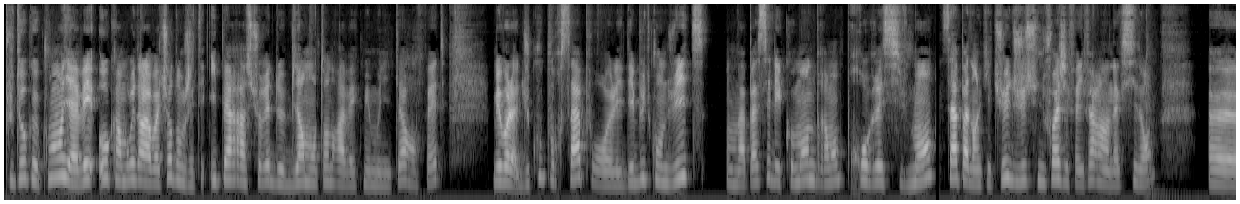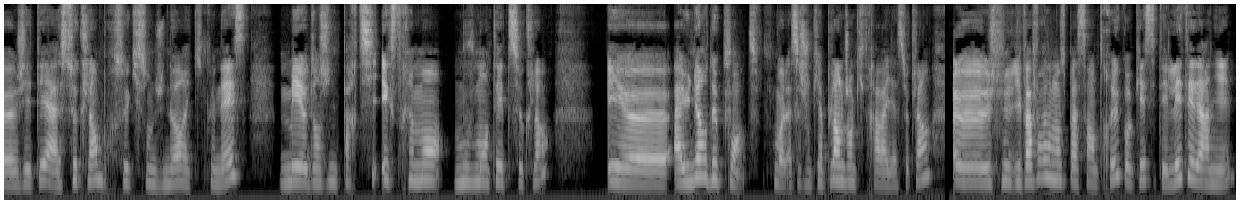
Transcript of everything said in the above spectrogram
plutôt que quand il y avait aucun bruit dans la voiture donc j'étais hyper rassurée de bien m'entendre avec mes moniteurs en fait. Mais voilà, du coup pour ça pour les débuts de conduite, on m'a passé les commandes vraiment progressivement. Ça pas d'inquiétude, juste une fois j'ai failli faire un accident. Euh, j'étais à Seclin pour ceux qui sont du nord et qui connaissent, mais euh, dans une partie extrêmement mouvementée de Seclin et euh, à une heure de pointe. Voilà, sachant qu'il y a plein de gens qui travaillent à Seclin. il va forcément se passer un truc, ok, c'était l'été dernier,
